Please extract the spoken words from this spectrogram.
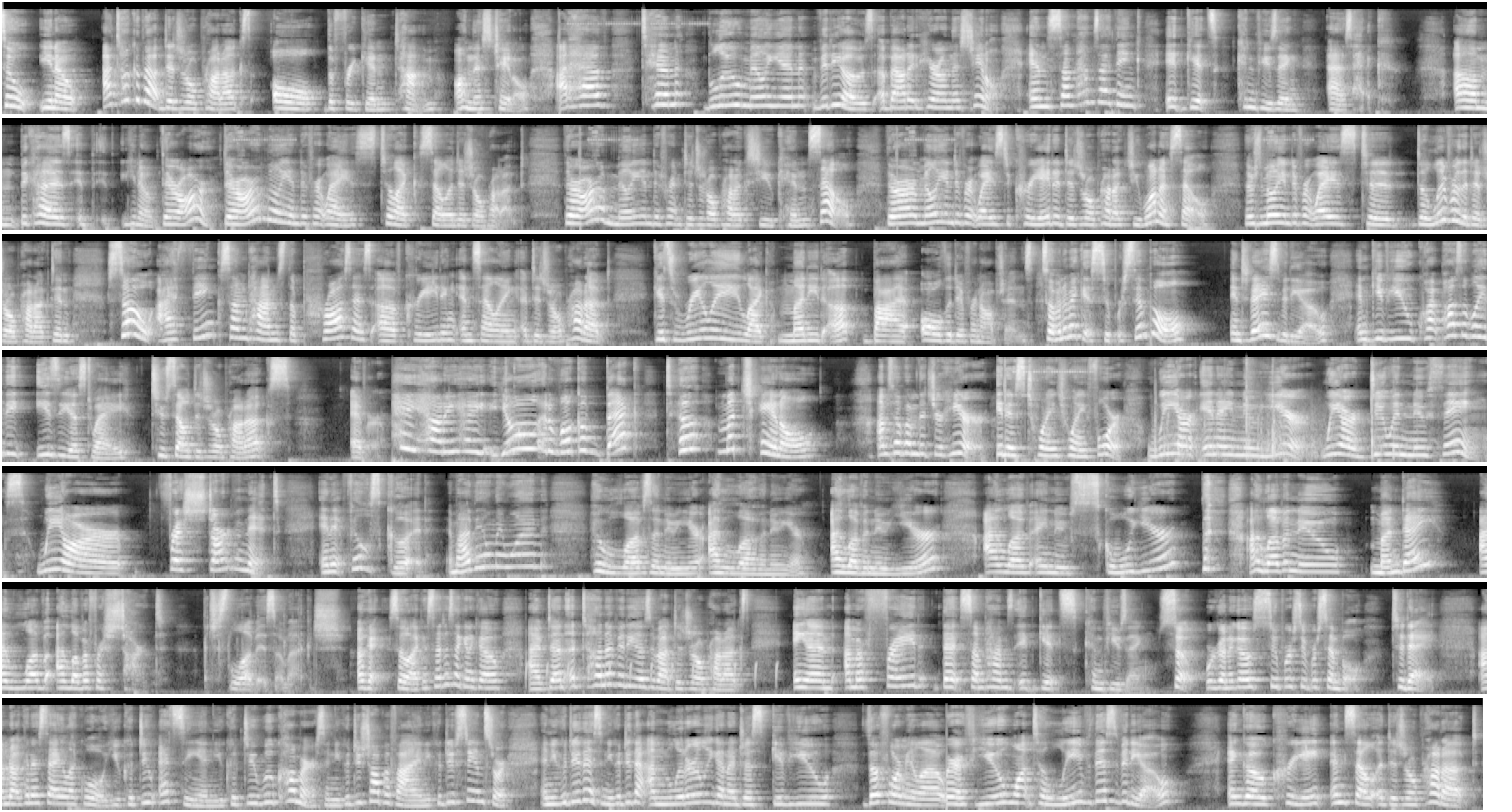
So, you know, I talk about digital products all the freaking time on this channel. I have 10 blue million videos about it here on this channel. And sometimes I think it gets confusing as heck. Um, because it, you know, there are, there are a million different ways to like sell a digital product. There are a million different digital products you can sell. There are a million different ways to create a digital product you want to sell. There's a million different ways to deliver the digital product. And so I think sometimes the process of creating and selling a digital product gets really like muddied up by all the different options. So I'm gonna make it super simple in today's video and give you quite possibly the easiest way to sell digital products ever. Hey, howdy, hey, y'all, and welcome back to my channel. I'm so pumped that you're here. It is 2024. We are in a new year. We are doing new things. We are fresh starting it, and it feels good. Am I the only one who loves a new year? I love a new year. I love a new year. I love a new school year. I love a new Monday. I love I love a fresh start. I just love it so much. Okay, so like I said a second ago, I've done a ton of videos about digital products and I'm afraid that sometimes it gets confusing. So we're gonna go super, super simple today. I'm not gonna say like, well, you could do Etsy and you could do WooCommerce and you could do Shopify and you could do StanStore and you could do this and you could do that. I'm literally gonna just give you the formula where if you want to leave this video and go create and sell a digital product,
